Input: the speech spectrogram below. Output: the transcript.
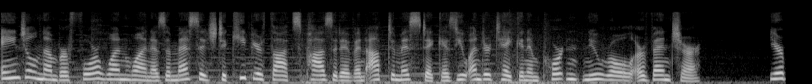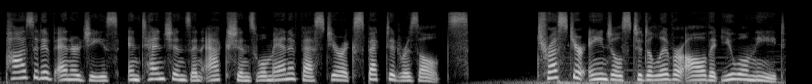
Angel number 411 is a message to keep your thoughts positive and optimistic as you undertake an important new role or venture. Your positive energies, intentions and actions will manifest your expected results. Trust your angels to deliver all that you will need.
